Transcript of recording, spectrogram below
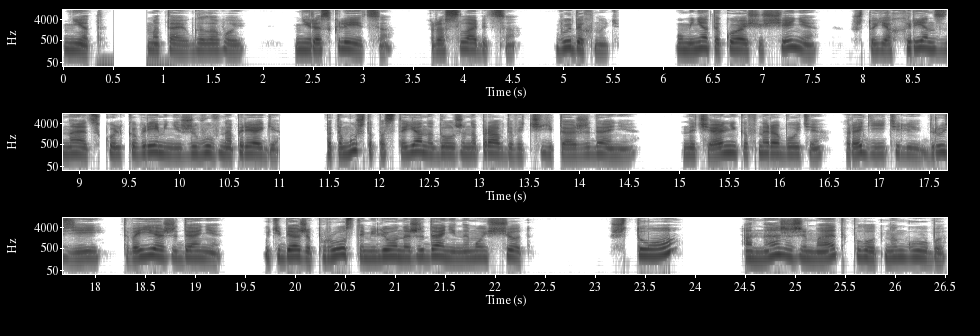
Нет, мотаю головой. Не расклеиться, расслабиться, выдохнуть. У меня такое ощущение, что я хрен знает, сколько времени живу в напряге, потому что постоянно должен оправдывать чьи-то ожидания. Начальников на работе, родителей, друзей, твои ожидания. У тебя же просто миллион ожиданий на мой счет. Что? Она сжимает плотно губы,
